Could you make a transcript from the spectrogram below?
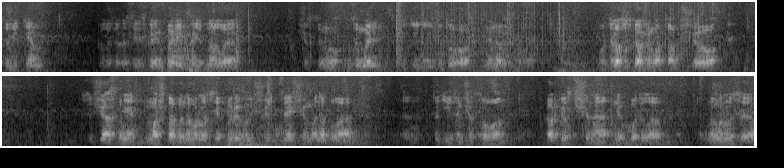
столітті, коли до Російської імперії приєднали частину земель, які їй до того не належали. От зразу скажемо так, що сучасні масштаби Новоросії перевищують те, що в мене була е, тоді тимчасова. Харківщина не входила в Новоросію.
